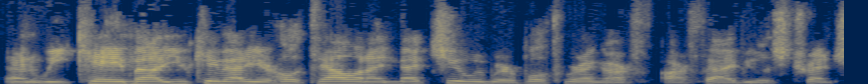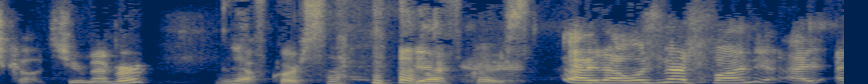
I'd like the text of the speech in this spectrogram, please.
and we came out. You came out of your hotel, and I met you, and we were both wearing our our fabulous trench coats. You remember? Yeah, of course. Yeah. of course. I know. Wasn't that fun? I, I,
